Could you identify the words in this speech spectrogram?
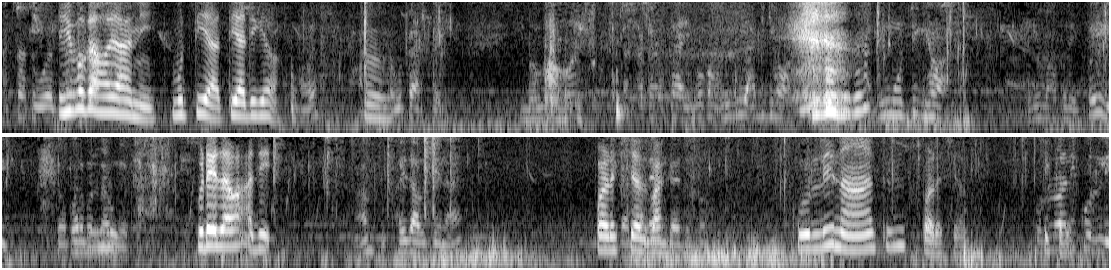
आता तू वर ही बघा होय आणि. मोठी आहे ती आधी घ्या? हं. उतारते. पुढे जावा आधी. पडशाल बा. कुर्ली ना तुम्ही पडशाल कुर्ला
